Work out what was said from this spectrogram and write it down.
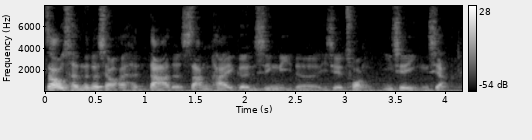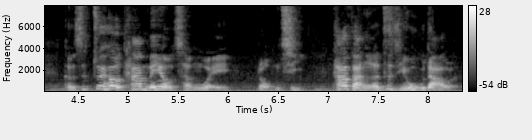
造成那个小孩很大的伤害跟心理的一些创一些影响，可是最后他没有成为容器，他反而自己悟到了，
